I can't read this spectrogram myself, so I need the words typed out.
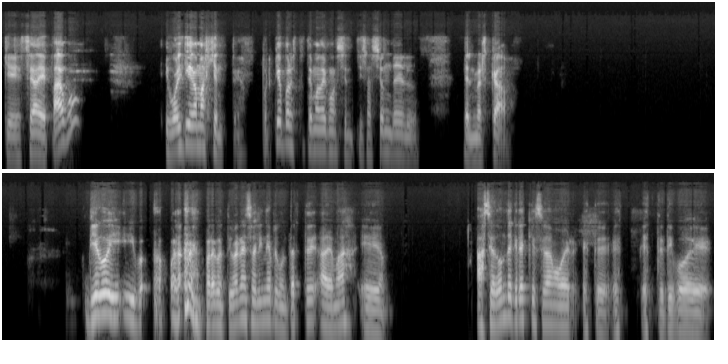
que sea de pago, igual llega más gente. ¿Por qué? Por este tema de concientización del, del mercado. Diego, y, para, continuar en esa línea, preguntarte además, eh, ¿hacia dónde crees que se va a mover este, este, tipo de,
